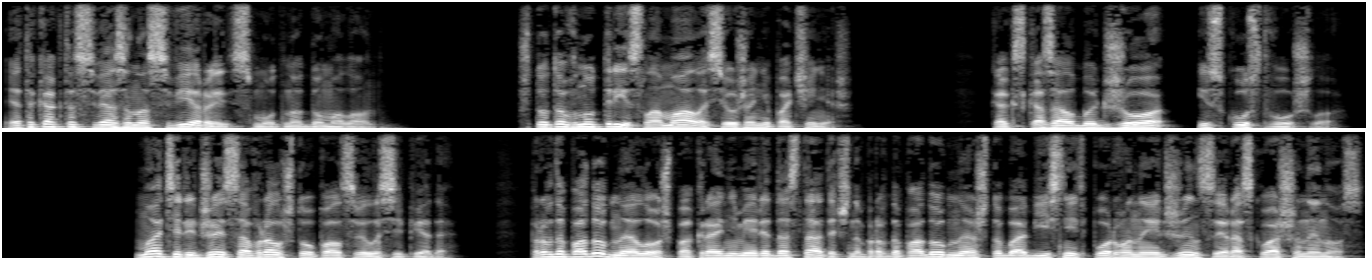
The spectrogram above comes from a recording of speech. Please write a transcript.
Это как-то связано с верой, смутно думал он. Что-то внутри сломалось и уже не починишь. Как сказал бы Джо, искусство ушло. Матери Джей соврал, что упал с велосипеда. Правдоподобная ложь, по крайней мере, достаточно правдоподобная, чтобы объяснить порванные джинсы и расквашенный нос.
